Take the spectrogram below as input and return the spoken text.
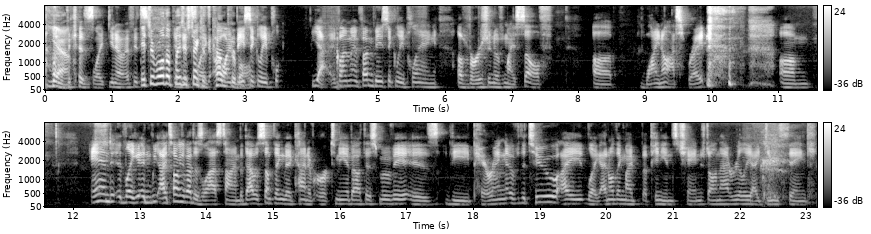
Yeah. because like you know if it's It's a role that plays it's strength, like, it's oh i'm basically pl- yeah if i'm if i'm basically playing a version of myself uh why not right? Um and like and we, i talked about this last time but that was something that kind of irked me about this movie is the pairing of the two. I like i don't think my opinions changed on that really. I do think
